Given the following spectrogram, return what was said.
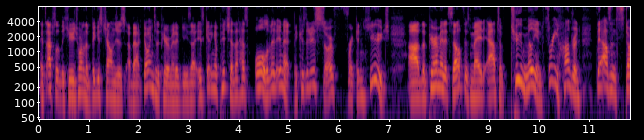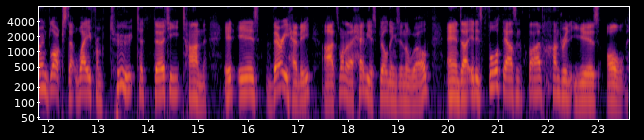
It's absolutely huge. One of the biggest challenges about going to the Pyramid of Giza is getting a picture that has all of it in it because it is so freaking huge. Uh, the pyramid itself is made out of 2,300,000 stone blocks that weigh from 2 to 30 ton. It is very heavy. Uh, it's one of the heaviest buildings in the world, and uh, it is 4,500 years old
